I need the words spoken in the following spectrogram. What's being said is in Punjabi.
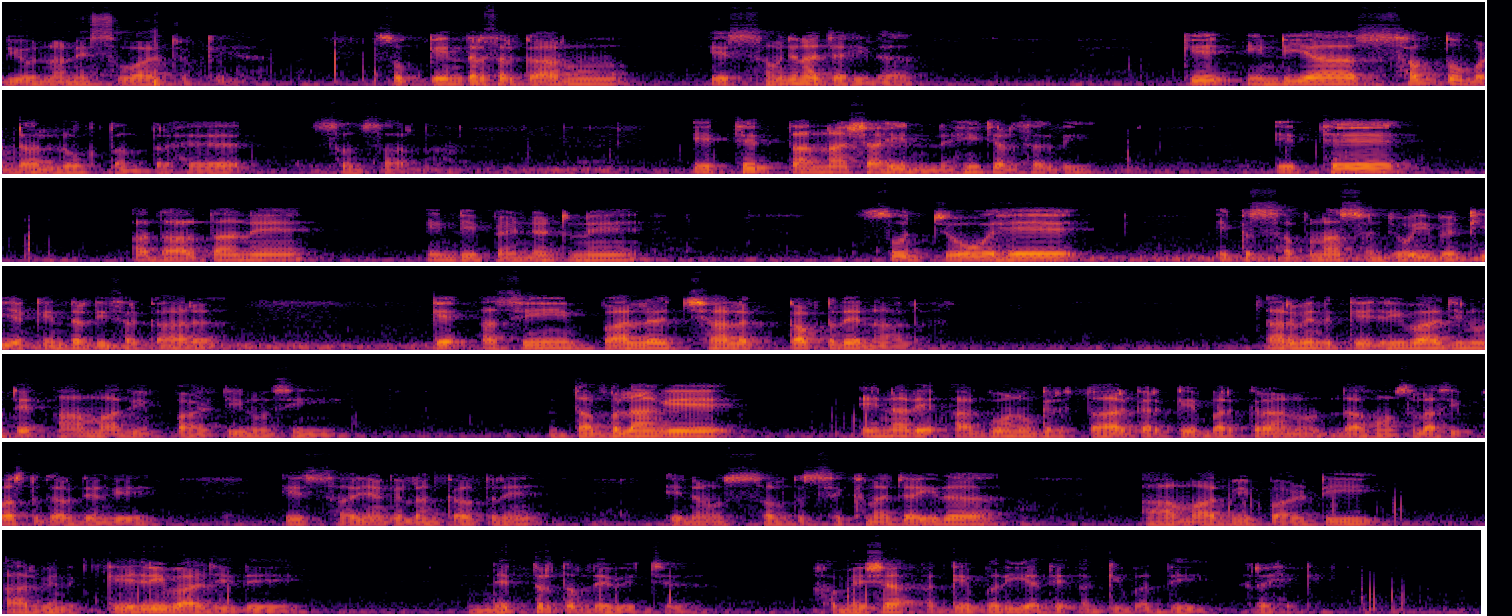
ਵੀ ਉਹਨਾਂ ਨੇ ਸਵਾਲ ਚੁੱਕੇ ਆ। ਸੋ ਕੇਂਦਰ ਸਰਕਾਰ ਨੂੰ ਇਹ ਸਮਝਣਾ ਚਾਹੀਦਾ ਕਿ ਇੰਡੀਆ ਸਭ ਤੋਂ ਵੱਡਾ ਲੋਕਤੰਤਰ ਹੈ ਸੰਸਾਰ ਦਾ। ਇੱਥੇ ਤਾਨਾਸ਼ਾਹੀ ਨਹੀਂ ਚੱਲ ਸਕਦੀ। ਇੱਥੇ ਅਦਾਲਤਾਂ ਨੇ, ਇੰਡੀਪੈਂਡੈਂਟ ਨੇ ਸੋ ਜੋ ਇਹ ਇੱਕ ਸੁਪਨਾ ਸੰਜੋਈ ਬੈਠੀ ਹੈ ਕੇਂਦਰ ਦੀ ਸਰਕਾਰ ਕਿ ਅਸੀਂ ਬਲ ਛਲ ਕਪਟ ਦੇ ਨਾਲ ਅਰਵਿੰਦ ਕੇਜਰੀਵਾਲ ਜੀ ਨੂੰ ਤੇ ਆਮ ਆਦਮੀ ਪਾਰਟੀ ਨੂੰ ਅਸੀਂ ਦੱਬ ਲਾਂਗੇ। ਇਹਨਾਂ ਦੇ ਆਗੂਆਂ ਨੂੰ ਗ੍ਰਿਫਤਾਰ ਕਰਕੇ ਵਰਕਰਾਂ ਨੂੰ ਦਾ ਹੌਸਲਾ ਅਸੀਂ ਪਸਤ ਕਰ ਦਿਆਂਗੇ। ਇਹ ਸਾਰੀਆਂ ਗੱਲਾਂ ਗਲਤ ਨੇ। ਇਹਨਾਂ ਨੂੰ ਸਬਕ ਸਿੱਖਣਾ ਚਾਹੀਦਾ। ਆਮ ਆਦਮੀ ਪਾਰਟੀ ਅਰਵਿੰਦ ਕੇਜਰੀਵਾਲ ਜੀ ਦੇ ਨੇਤਰਤਵ ਦੇ ਵਿੱਚ ਹਮੇਸ਼ਾ ਅੱਗੇ ਵਧੀ ਅਤੇ ਅੱਗੇ ਵਧਦੀ ਰਹੇਗੀ।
